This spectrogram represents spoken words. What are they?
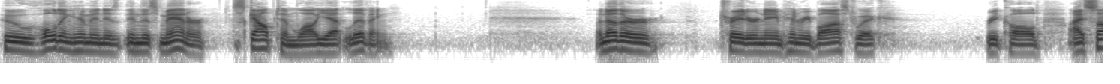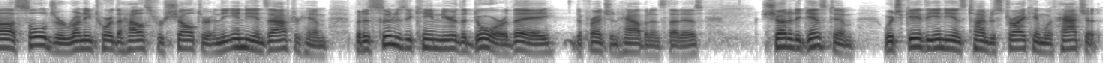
who, holding him in, his, in this manner, scalped him while yet living. Another trader named Henry Bostwick recalled, I saw a soldier running toward the house for shelter, and the Indians after him, but as soon as he came near the door, they, the French inhabitants that is, shut it against him, which gave the Indians time to strike him with hatchet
